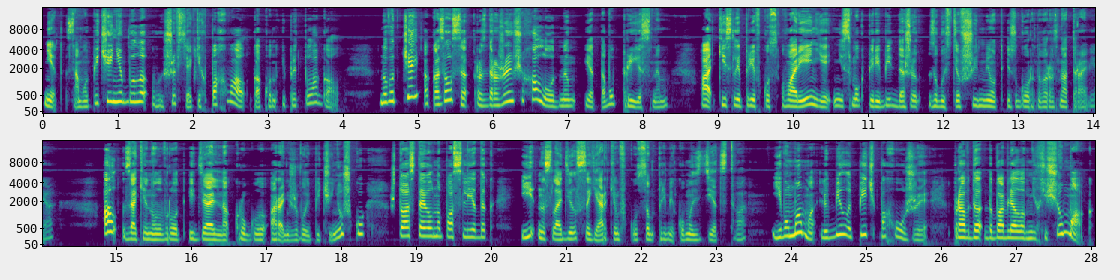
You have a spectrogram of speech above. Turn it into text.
Нет, само печенье было выше всяких похвал, как он и предполагал. Но вот чай оказался раздражающе холодным и оттого пресным, а кислый привкус варенья не смог перебить даже загустевший мед из горного разнотравия. Ал закинул в рот идеально круглую оранжевую печенюшку, что оставил напоследок, и насладился ярким вкусом прямиком из детства. Его мама любила печь похожие, правда, добавляла в них еще мак,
